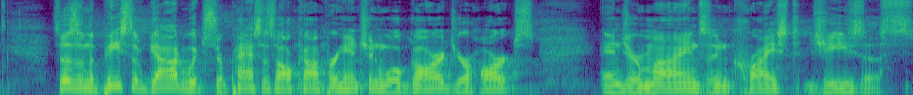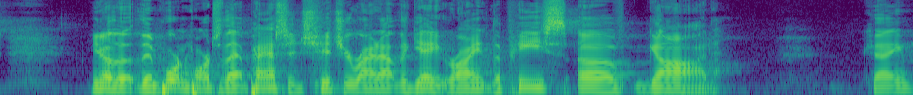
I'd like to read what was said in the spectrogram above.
It says, And the peace of God, which surpasses all comprehension, will guard your hearts and your minds in Christ Jesus. You know, the, the important parts of that passage hit you right out the gate, right? The peace of God. Okay?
